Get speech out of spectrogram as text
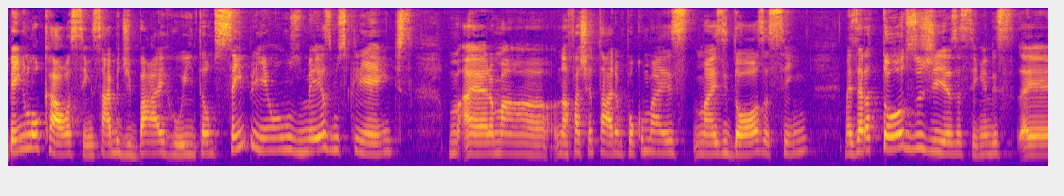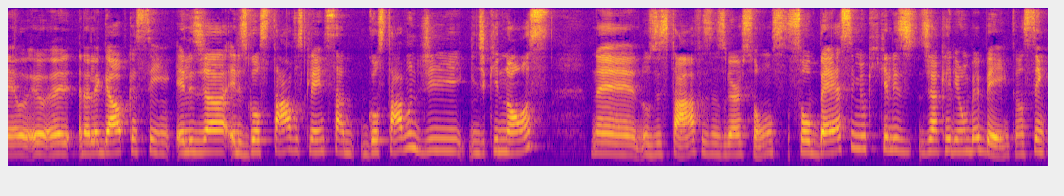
bem local, assim, sabe? De bairro. Então sempre iam os mesmos clientes. Era uma, na faixa etária um pouco mais, mais idosa, assim. Mas era todos os dias, assim. Eles, é, eu, era legal porque, assim, eles já eles gostavam, os clientes sabe, gostavam de, de que nós, né, os staffs, os garçons, soubessem o que, que eles já queriam beber. Então, assim,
